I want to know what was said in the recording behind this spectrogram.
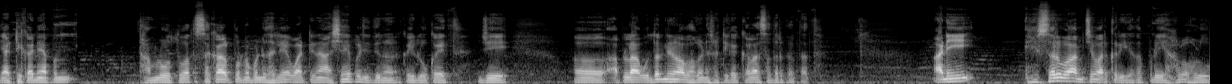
या ठिकाणी आपण थांबलो होतो. आता सकाळ पूर्णपणे झाली आहे. वाटेनं अशाही पद्धतीनं काही लोक आहेत जे आपला उदरनिर्वाह भागवण्यासाठी काही कला सादर करतात. आणि हे सर्व आमचे वारकरी आता पुढे हळूहळू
